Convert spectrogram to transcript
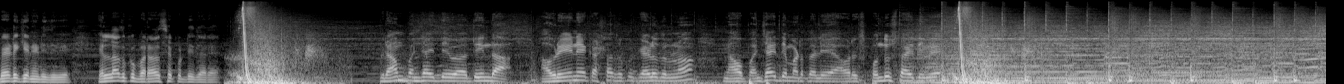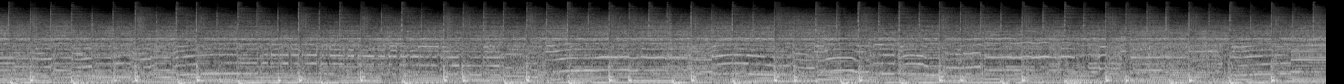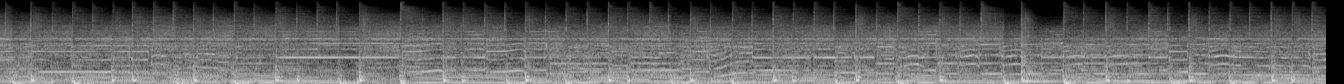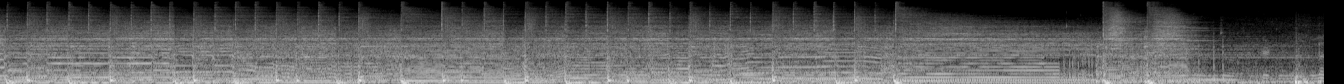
ಬೇಡಿಕೆ ನೀಡಿದ್ದೀವಿ. ಎಲ್ಲದಕ್ಕೂ ಭರವಸೆ ಕೊಟ್ಟಿದ್ದಾರೆ. ಗ್ರಾಮ ಪಂಚಾಯತಿ ವತಿಯಿಂದ ಅವರೇನೇ ಕಷ್ಟ ಸುಖ ಕೇಳಿದ್ರು ನಾವು ಪಂಚಾಯತಿ ಮಟ್ಟದಲ್ಲಿ ಅವ್ರಿಗೆ ಸ್ಪಂದಿಸ್ತಾ ಇದ್ದೀವಿ.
